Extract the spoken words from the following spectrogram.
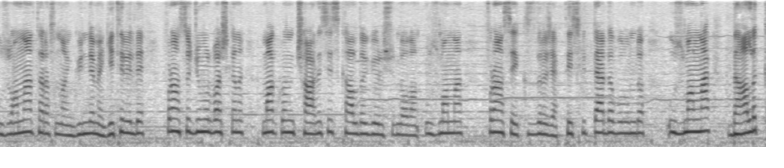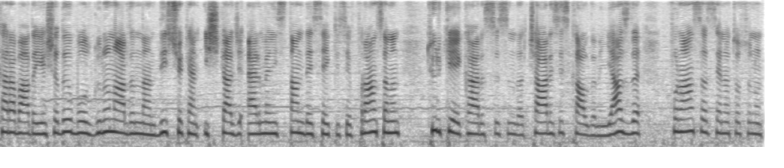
uzmanlar tarafından gündeme getirildi. Fransa Cumhurbaşkanı Macron'un çaresiz kaldığı görüşünde olan uzmanlar Fransa'yı kızdıracak tespitlerde bulundu. Uzmanlar Dağlık Karabağ'da yaşadığı bozgunun ardından diz çöken işgalci Ermenistan destekçisi Fransa'nın Türkiye karşısında çaresiz kaldığını yazdı. Fransa Senatosu'nun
